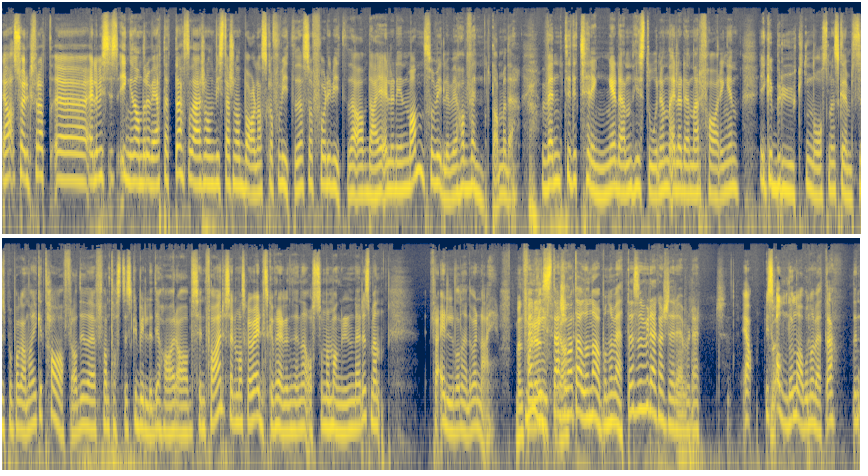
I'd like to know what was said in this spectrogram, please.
Ja, sørg for at eh, Eller hvis ingen andre vet dette, så det er sånn, hvis det er sånn at barna skal få vite det, så får de vite det av deg eller din mann, så ville vi ha venta med det. Vent til de trenger den historien eller den erfaringen. Ikke bruk den nå som en skremselspropaganda. Ikke ta fra de det fantastiske bildet de har av sin far, selv om man skal jo elske foreldrene sine også med mangelen deres, men fra 11 og nedover, nei. Men, for Men hvis det er sånn at alle naboene vet det, så ville jeg kanskje revurdert. Ja, Hvis alle naboene vet det. Den-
